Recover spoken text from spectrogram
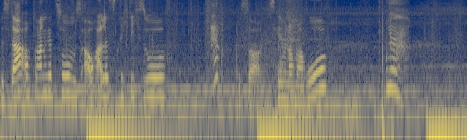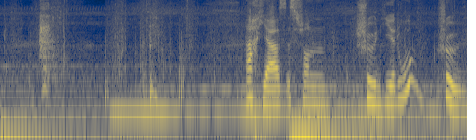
bist da auch dran gezogen. Ist auch alles richtig so. So, jetzt gehen wir nochmal hoch. Ach ja, es ist schon schön hier, du. Schön.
